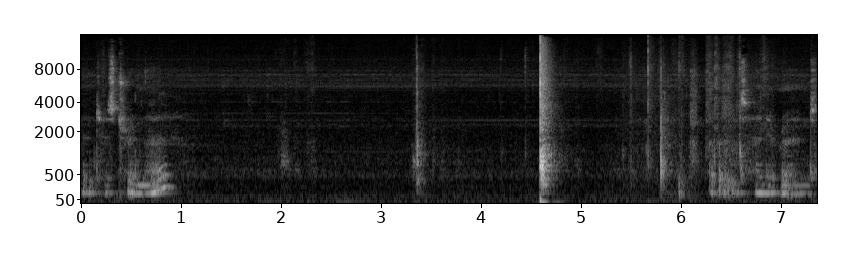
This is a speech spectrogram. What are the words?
And just trim there. And turn it round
